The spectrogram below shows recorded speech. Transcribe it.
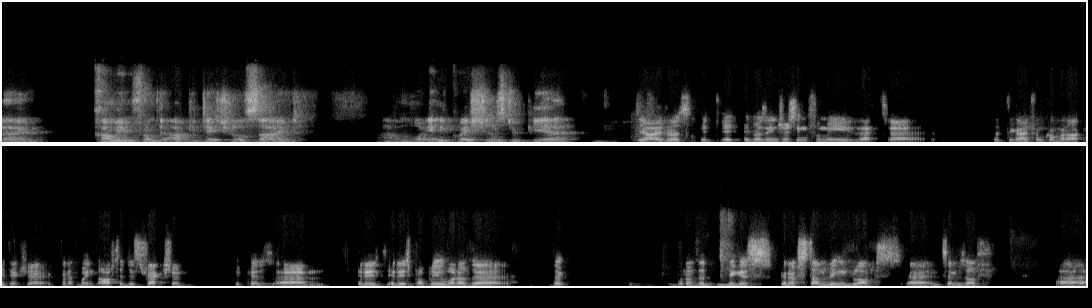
uh, comment from the architectural side um, or any questions to Pierre. Yeah, it was it, it, it was interesting for me that uh, that the guys from Common Architecture kind of went after distraction because um, it is it is probably one of the one of the biggest kind of stumbling blocks uh, in terms of uh,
